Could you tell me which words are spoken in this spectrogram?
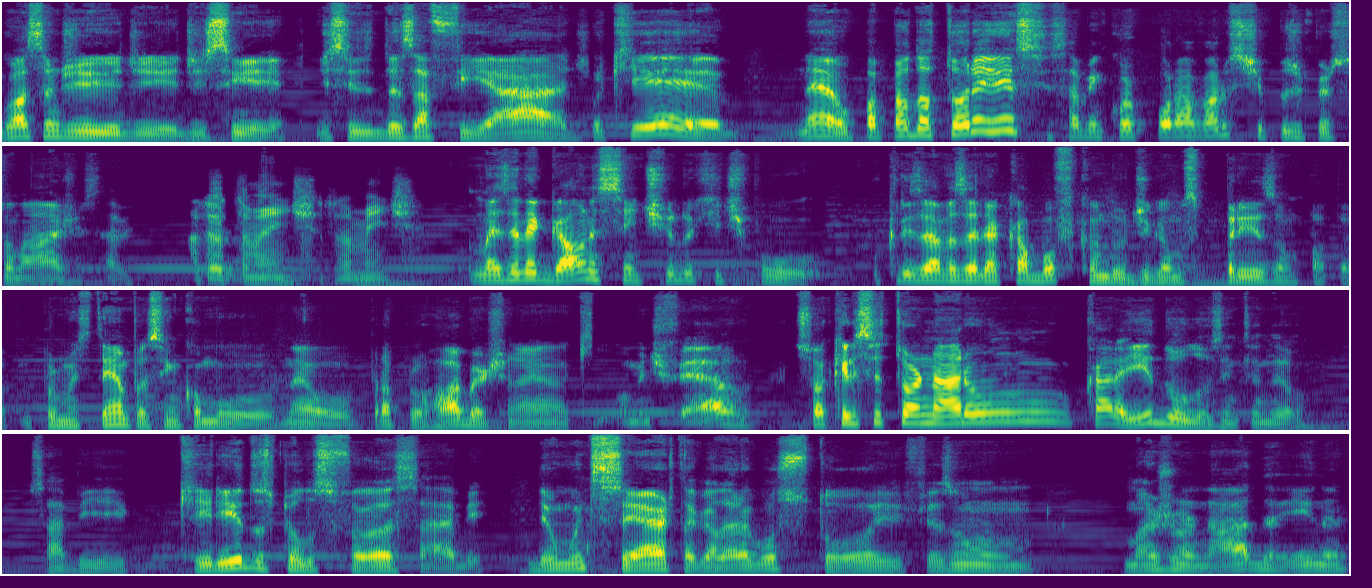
Gostam de, de, de, se, de se desafiar, porque, né, o papel do ator é esse, sabe? Incorporar vários tipos de personagens, sabe? Exatamente, exatamente. Mas é legal nesse sentido que, tipo, o Chris Evans ele acabou ficando, digamos, preso por muito tempo, assim como né, o próprio Robert, né, Homem de Ferro. Só que eles se tornaram, cara, ídolos, entendeu? Sabe? Queridos pelos fãs, sabe? Deu muito certo, a galera gostou e fez um, uma jornada aí, né?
